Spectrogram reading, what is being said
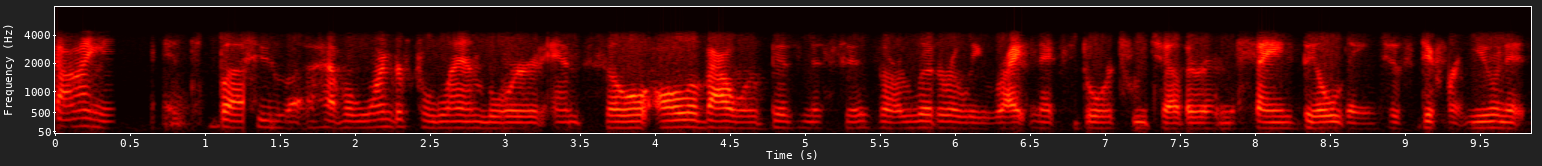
giant, but to uh, have a wonderful landlord, and so all of our businesses are literally right next door to each other in the same building, just different units.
